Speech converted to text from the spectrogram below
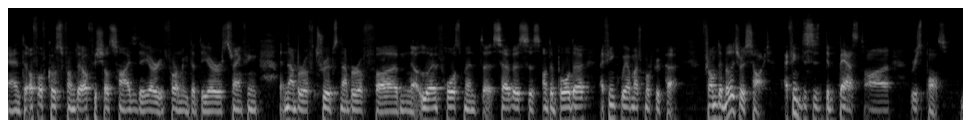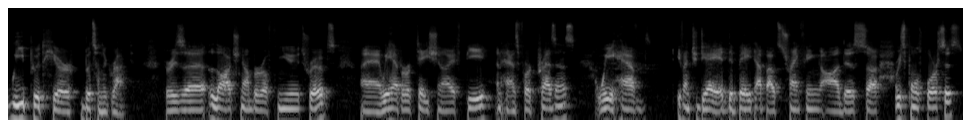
and of, of course from the official side, they are informing that they are strengthening a number of troops, number of um, law enforcement uh, services on the border. I think we are much more prepared. From the military side, I think this is the best uh, response. We put here boots on the ground. There is a large number of new troops uh, we have a rotation eFP, enhanced forward presence. We have even today a debate about strengthening uh, this uh, response forces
